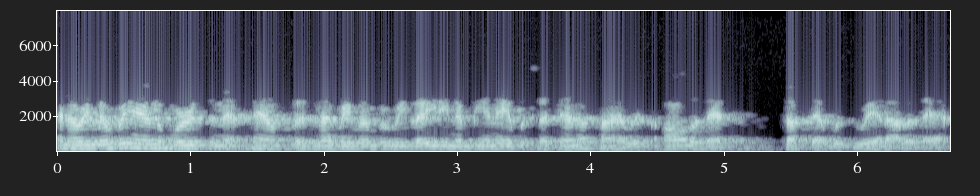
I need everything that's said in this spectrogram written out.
And I remember hearing the words in that pamphlet, and I remember relating and being able to identify with all of that stuff that was read out of that.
